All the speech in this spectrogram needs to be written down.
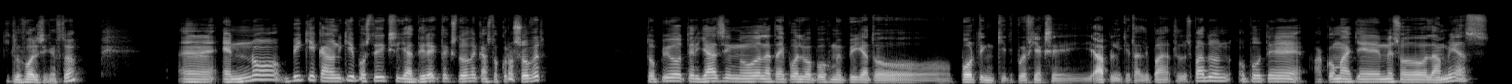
κυκλοφόρησε και αυτό. Ε, ενώ μπήκε κανονική υποστήριξη για DirectX 12 στο crossover, το οποίο ταιριάζει με όλα τα υπόλοιπα που έχουμε πει για το porting kit που έφτιαξε η Apple και τα λοιπά τέλος πάντων, οπότε ακόμα και μέσω λαμίας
